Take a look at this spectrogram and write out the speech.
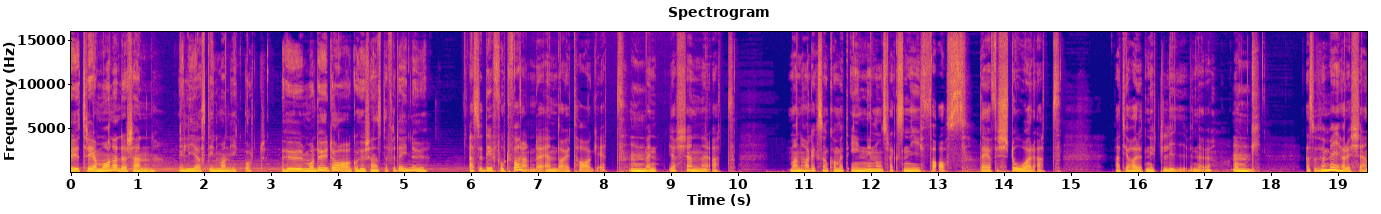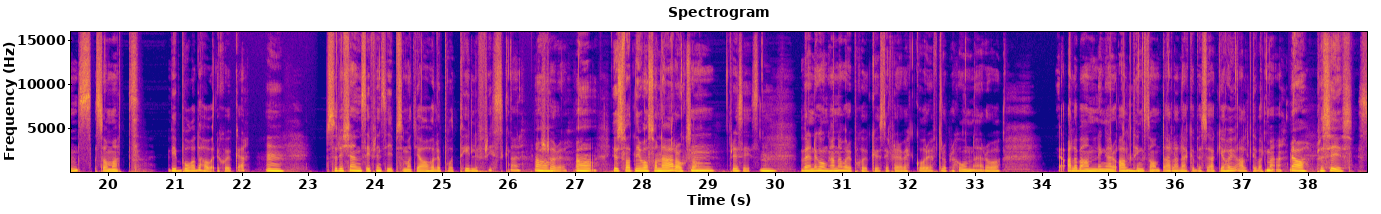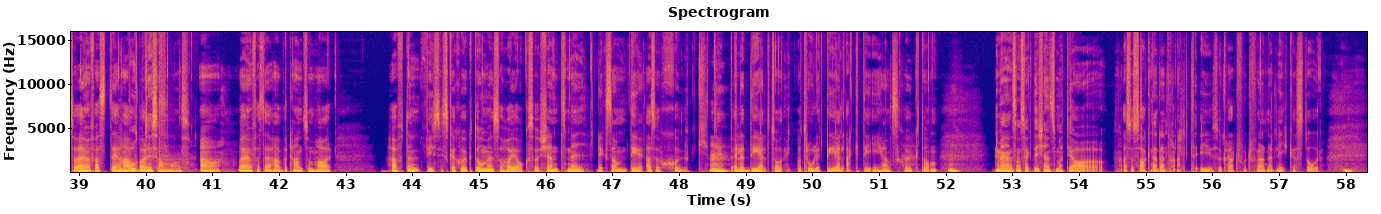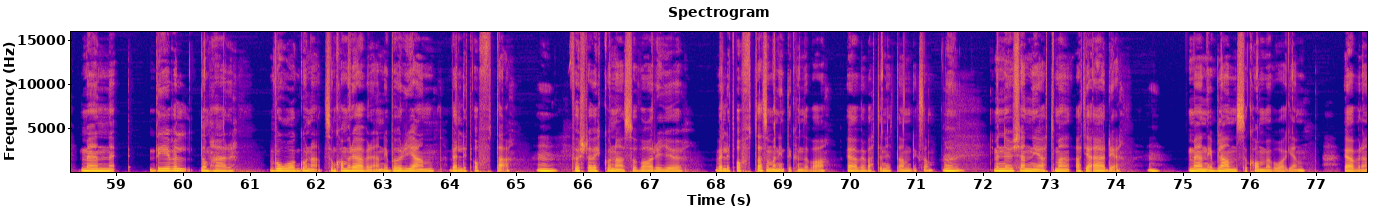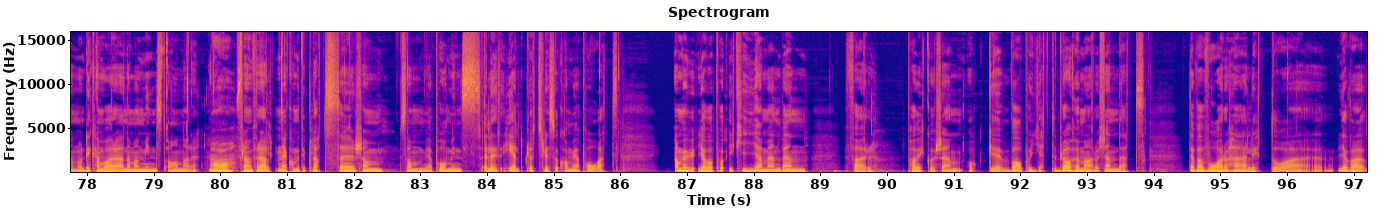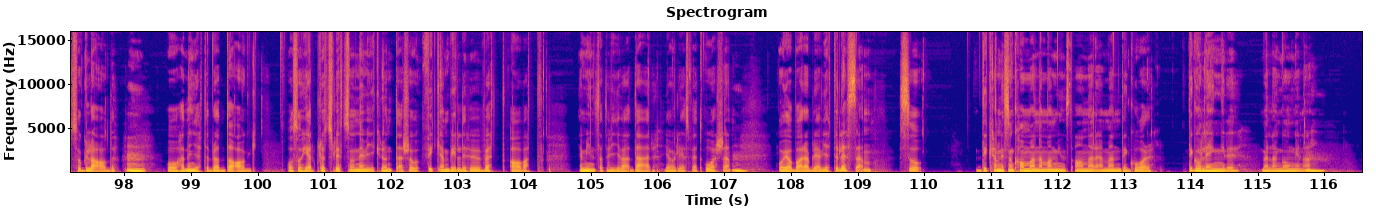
Det ju tre månader sedan Elias, din man, gick bort. Hur mår du idag och hur känns det för dig nu? Alltså det är fortfarande en dag i taget, Mm. men jag känner att man har liksom kommit in i någon slags ny fas, där jag förstår att, att jag har ett nytt liv nu. Mm. Och alltså för mig har det känts som att vi båda har varit sjuka. Mm. Så det känns i princip som att jag håller på att tillfriskna. Ja. Förstår du? Ja, just för att ni var så nära också. Mm, precis. Mm. Varenda gång han har varit på sjukhus i flera veckor efter operationer och alla behandlingar och allting Mm. sånt, alla läkarbesök. Jag har ju alltid varit med. Ja, precis. Så även fast det Och har bott varit, tillsammans. Ja, och även fast det har varit han som har haft den fysiska sjukdomen, så har jag också känt mig liksom del, alltså sjuk, typ, Mm. eller del, så otroligt delaktig i hans sjukdom. Mm. Men som sagt, det känns som att jag, alltså saknaden allt är ju såklart fortfarande lika stor. Mm. Men det är väl de här vågorna som kommer över en i början väldigt ofta. Mm. Första veckorna så var det ju väldigt ofta som man inte kunde vara över vattenytan. Liksom. Nej. Men nu känner jag att, man, att jag är det. Mm. Men ibland så kommer vågen över en och det kan vara när man minst anar det. Ja. Framförallt när jag kommer till platser som, som jag påminns, eller helt plötsligt så kommer jag på att ja, men jag var på Ikea med en vän för ett par veckor sedan och eh, var på jättebra humör och kände att det var vår och härligt och eh, jag var så glad Mm. och hade en jättebra dag. Och så helt plötsligt så när vi gick runt där så fick jag en bild i huvudet av att jag minns att vi var där, jag och Elias, för ett år sedan. Mm. Och jag bara blev jätteledsen. Så det kan liksom komma när man minst anar det, men det går, det går längre mellan gångerna. Mm.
